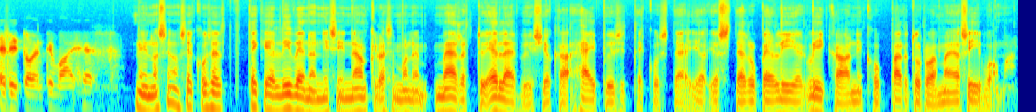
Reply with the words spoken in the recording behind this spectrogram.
editointivaiheessa. Niin, no se on se, kun se tekee livenä, niin siinä on kyllä semmoinen määrätty elävyys, joka häipyy sitten, kun sitä, jos sitä rupeaa liikaa niin parturoimaan ja siivoamaan.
